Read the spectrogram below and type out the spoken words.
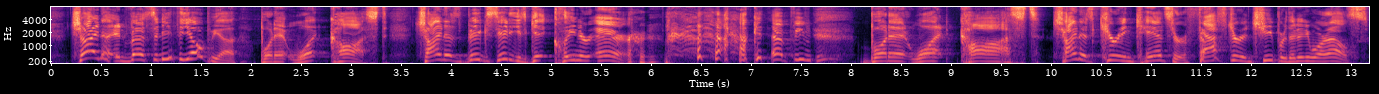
China invests in Ethiopia, but at what cost? China's big cities get cleaner air. How could that be? But at what cost? China's curing cancer faster and cheaper than anywhere else.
